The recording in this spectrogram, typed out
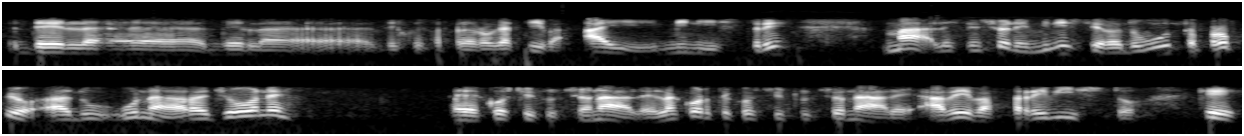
del, eh, del- di questa prerogativa ai ministri, ma l'estensione ai ministri era dovuta proprio ad una ragione eh, costituzionale. La Corte Costituzionale aveva previsto che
